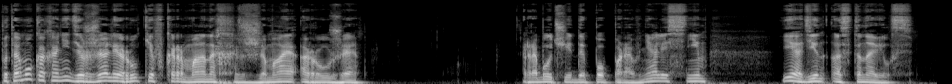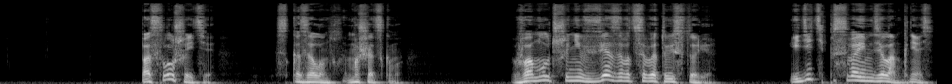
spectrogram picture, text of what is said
потому как они держали руки в карманах, сжимая оружие. Рабочие депо поравнялись с ним, и один остановился. «Послушайте», — сказал он Мышецкому, — «вам лучше не ввязываться в эту историю. Идите по своим делам, князь».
